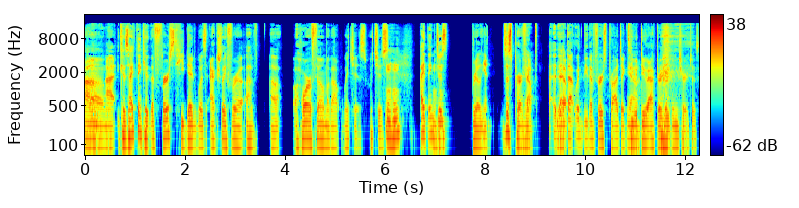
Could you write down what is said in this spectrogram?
Um, Um, because I think it, the first he did was actually for a a, a, a horror film about witches, which is Mhm. I think Mhm. just brilliant, just perfect. Uh, That, that would be the first project he would do after leaving churches.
